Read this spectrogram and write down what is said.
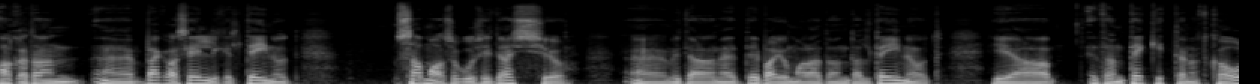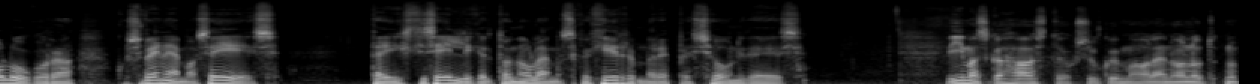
aga ta on äh, väga selgelt teinud samasuguseid asju, mida need ebajumalad on tal teinud. Ja ta on tekitanud ka olukorra, kus Venemaa sees täiesti selgelt on olemas ka hirm repressioonide ees. Viimase kahe aasta jooksul, kui ma olen olnud no,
